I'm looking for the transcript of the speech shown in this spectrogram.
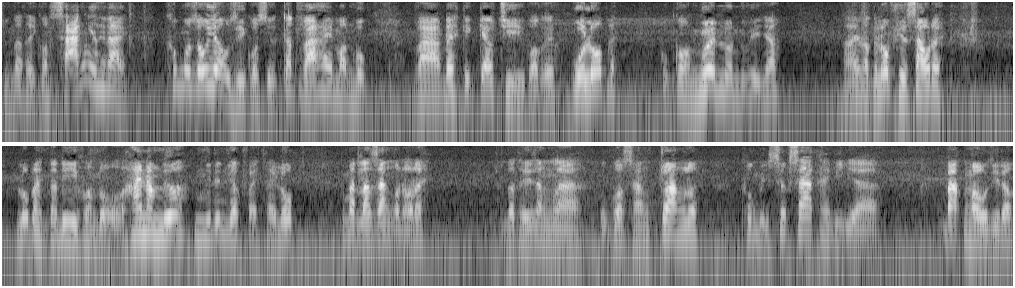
chúng ta thấy còn sáng như thế này. Không có dấu hiệu gì của sự cắt vá hay mòn mục. Và đây, cái keo chỉ của cái cua lốp đây, cũng còn nguyên luôn, quý vị nhá. Đấy, và cái lốp phía sau đây lốp này chúng ta đi khoảng độ 2 năm nữa mới đến việc phải thay lốp. Cái mặt la răng của nó đây chúng ta thấy rằng là cũng còn sáng choang luôn không bị xước xác hay bị à, bạc màu gì đâu.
